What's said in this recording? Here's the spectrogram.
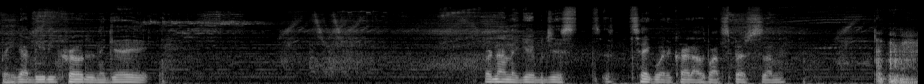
But he got DD Crow to negate. Or not negate, but just take away the card I was about to special summon.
